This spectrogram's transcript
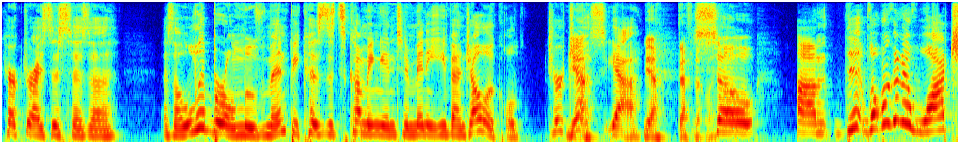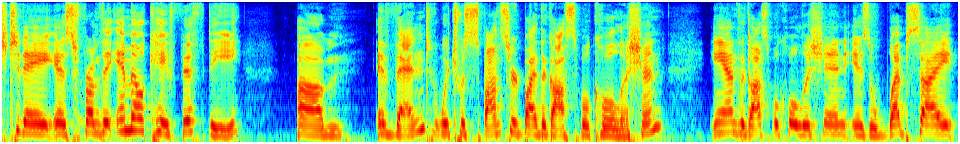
characterize this as a as a liberal movement because it's coming into many evangelical churches. Yeah, Yeah, definitely. So, um, th- what we're going to watch today is from the MLK 50 um, event, which was sponsored by the Gospel Coalition. And the Gospel Coalition is a website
